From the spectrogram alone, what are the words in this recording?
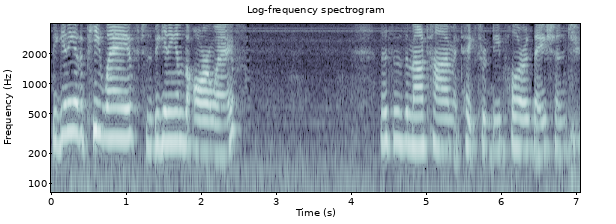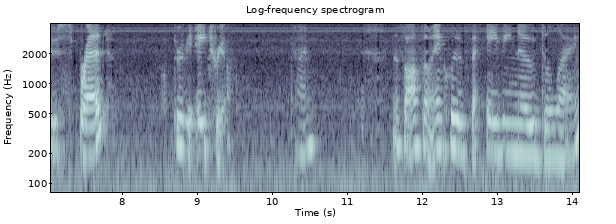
beginning of the P wave to the beginning of the R wave. This is the amount of time it takes for depolarization to spread through the atria. Okay. This also includes the AV node delay.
